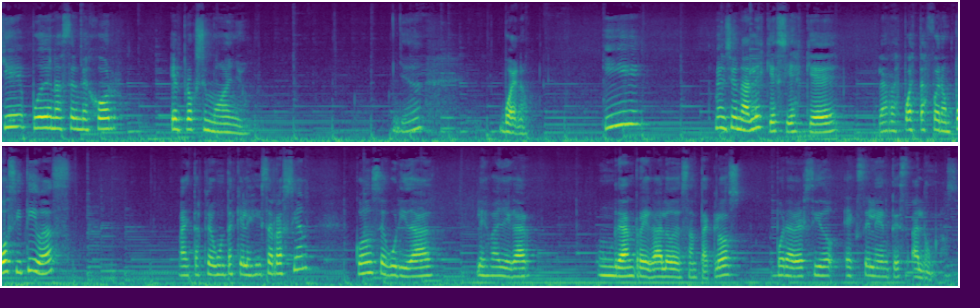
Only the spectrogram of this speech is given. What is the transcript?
qué pueden hacer mejor el próximo año. ¿Ya? Bueno, y mencionarles que si es que las respuestas fueron positivas a estas preguntas que les hice recién, con seguridad les va a llegar un gran regalo de Santa Claus por haber sido excelentes alumnos.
